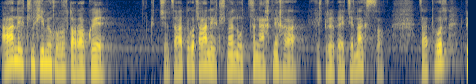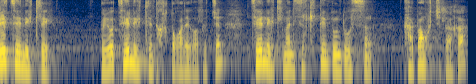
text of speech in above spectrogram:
А нэгдэл нь химийн хуралд ороогүй гэж чинь. За тэгвэл А нэгдэл маань үдсэн анхныхаа хэлбэрээр байж гэнэ гэсэн. За тэгвэл BC нэгдлийг буюу С нэгдлийн тохирох дугаарыг олгож чинь. С нэгдэл маань эсэлтэлтийн дүнд үүссэн карбон хүчил байгаа.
